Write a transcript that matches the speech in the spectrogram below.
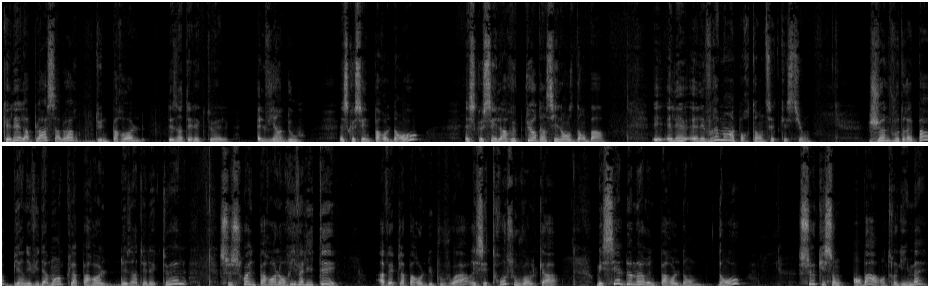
Quelle est la place alors d'une parole des intellectuels? Elle vient d'où? Est-ce que c'est une parole d'en haut? Est-ce que c'est la rupture d'un silence d'en bas? Et elle est, elle est vraiment importante cette question. Je ne voudrais pas, bien évidemment, que la parole des intellectuels, ce soit une parole en rivalité avec la parole du pouvoir, et c'est trop souvent le cas, mais si elle demeure une parole d'en haut, ceux qui sont en bas, entre guillemets,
